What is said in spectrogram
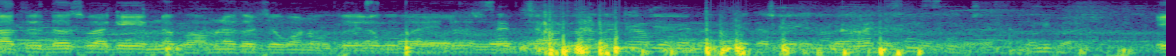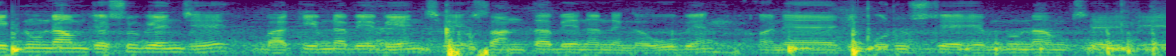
રાત્રે દસ વાગે એમને ભાવનગર જવાનું હતું એ લોકો ગયેલા એકનું નામ જશુબેન છે બાકી એમના બે બેન છે શાંતાબેન અને ગૌબેન અને જે પુરુષ છે એમનું નામ છે એ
